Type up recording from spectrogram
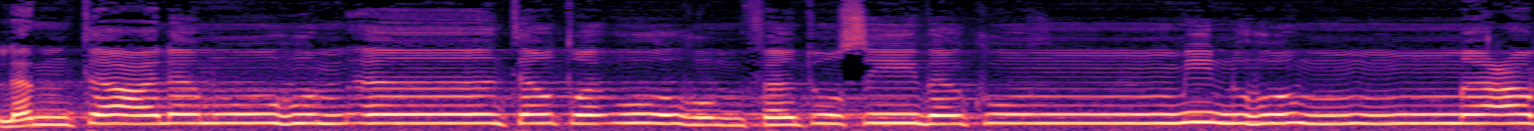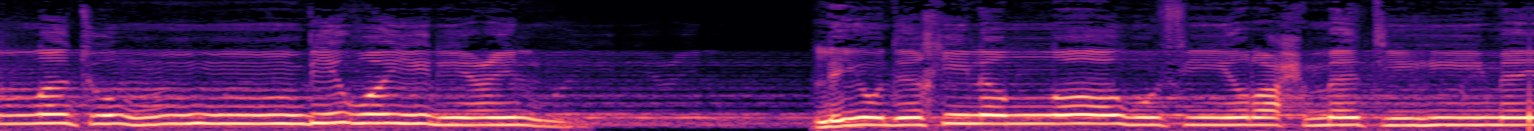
لم تعلموهم أن تطؤوهم فتصيبكم منهم معرة بغير علم. ليدخل الله في رحمته من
